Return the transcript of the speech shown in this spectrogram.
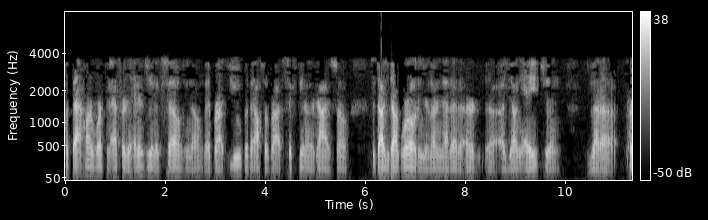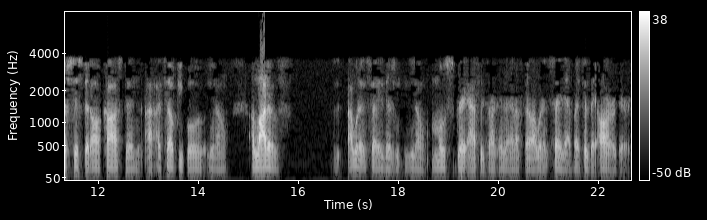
put that hard work and effort and energy and excel. You know, they brought you, but they also brought 16 other guys. So it's a doggy dog world and you're learning that at a, a young age and you gotta persist at all costs. And I, I tell people, you know, a lot of I wouldn't say there's, you know, most great athletes aren't in the NFL. I wouldn't say that, but because they are, they're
